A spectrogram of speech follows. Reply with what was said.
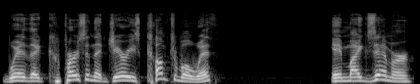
where the person that Jerry's comfortable with in Mike Zimmer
